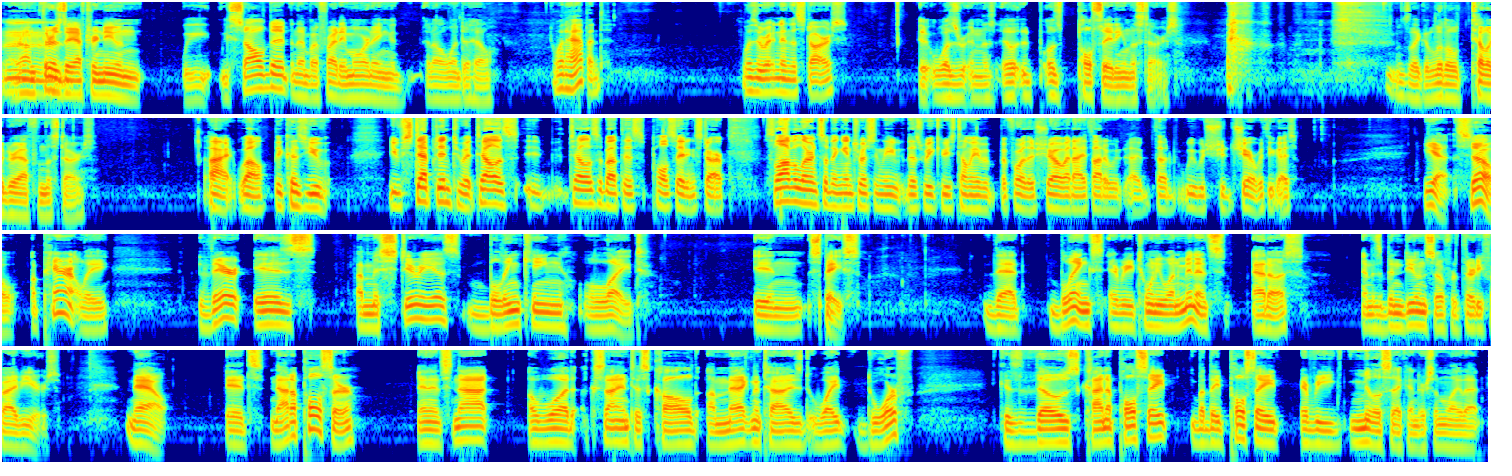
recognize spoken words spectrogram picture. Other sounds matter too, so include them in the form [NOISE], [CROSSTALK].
Around Thursday afternoon, we we solved it, and then by Friday morning, it, it all went to hell. What happened? Was it written in the stars? It was written. It was pulsating in the stars. [LAUGHS] it was like a little telegraph from the stars. All right. Well, because you've you've stepped into it, tell us tell us about this pulsating star. Slava learned something interesting this week. He was telling me before the show, and I thought it would, I thought we should share with you guys. Yeah. So apparently, there is a mysterious blinking light in space that blinks every 21 minutes at us and has been doing so for 35 years. Now, it's not a pulsar and it's not a what scientists called a magnetized white dwarf because those kind of pulsate, but they pulsate every millisecond or something like that.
